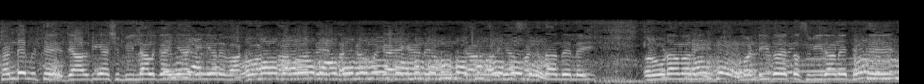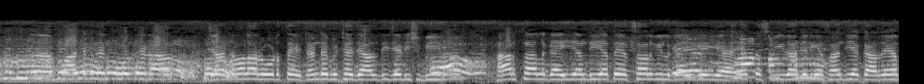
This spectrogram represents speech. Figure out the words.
ਠੰਡੇ ਮਿੱਠੇ ਜਲ ਦੀਆਂ ਛਬੀਲਾਂ ਲਗਾਈਆਂ ਗਈਆਂ ਨੇ। ਵੱਖ-ਵੱਖ ਥਾਵਾਂ ਤੇ ਲੰਗਰ ਲਗਾਏ ਗਏ ਨੇ। ਜਾਣ ਵਾਲੀਆਂ ਸੰਗਤਾਂ ਦੇ ਲਈ ਰੋੜਾਂ ਵਾਲੀ ਮੰਡੀ ਤੋਂ ਇਹ ਤਸਵੀਰਾਂ ਨੇ ਜਿੱਥੇ ਅ, ਫਾਟਕ ਦੇ ਕੋਲ ਜਿਹੜਾ ਜੰਡ ਵਾਲਾ ਰੋਡ ਤੇ ਠੰਡੇ ਮਿੱਠੇ ਜਲ ਦੀ ਜਿਹੜੀ ਸ਼ਬੀਲ ਹਰ ਸਾਲ ਲਗਾਈ ਜਾਂਦੀ ਹੈ ਤੇ ਇਸ ਸਾਲ ਵੀ ਲਗਾਈ ਗਈ ਹੈ ਇਹ ਤਸਵੀਰਾਂ ਜਿਹੜੀਆਂ ਸਾਂਝੀਆਂ ਕਰ ਰਹੇ ਆ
